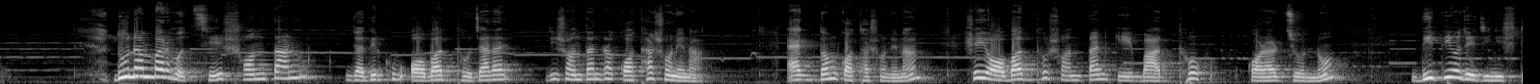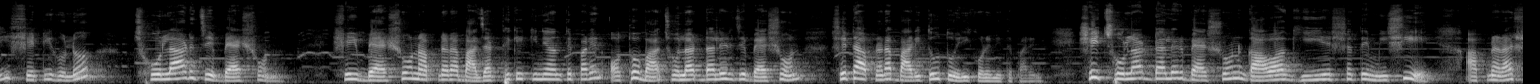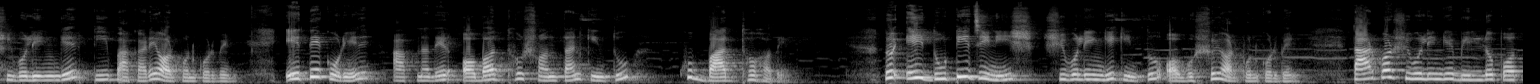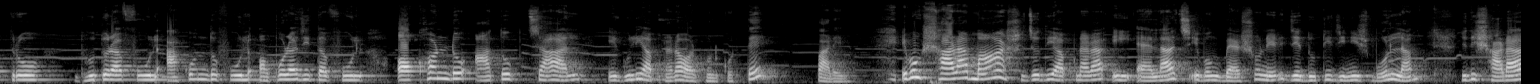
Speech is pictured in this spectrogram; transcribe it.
দু নাম্বার হচ্ছে সন্তান যাদের খুব অবাধ্য, যারা যে সন্তানরা কথা শোনে না, একদম কথা শোনে না, সেই অবাধ্য সন্তানকে বাধ্য করার জন্য দ্বিতীয় যে জিনিসটি, সেটি হলো ছোলার যে বেসন সেই বেসন আপনারা বাজার থেকে কিনে আনতে পারেন অথবা ছোলার ডালের যে বেসন, সেটা আপনারা বাড়িতেও তৈরি করে নিতে পারেন। সেই ছোলার ডালের বেসন গাওয়া ঘিয়ের সাথে মিশিয়ে আপনারা শিবলিঙ্গের টিপ আকারে অর্পণ করবেন। এতে করে আপনাদের অবাধ্য সন্তান কিন্তু খুব বাধ্য হবে। তো এই দুটি জিনিস শিবলিঙ্গে কিন্তু অবশ্যই অর্পণ করবেন। তারপর শিবলিঙ্গে বিল্লপত্র ধুতরা ফুল, আকন্দ ফুল, অপরাজিতা ফুল, অখণ্ড আতপ চাল, এগুলি আপনারা অর্পণ করতে পারেন। এবং সারা মাস যদি আপনারা এই এলাচ এবং বেসনের যে দুটি জিনিস বললাম, যদি সারা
